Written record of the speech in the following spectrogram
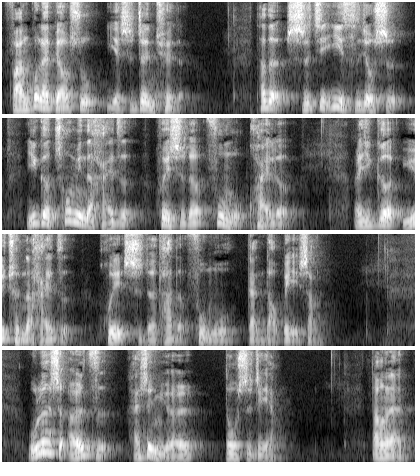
反过来表述也是正确的。它的实际意思就是，一个聪明的孩子会使得父母快乐，而一个愚蠢的孩子会使得他的父母感到悲伤。无论是儿子还是女儿都是这样。当然，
